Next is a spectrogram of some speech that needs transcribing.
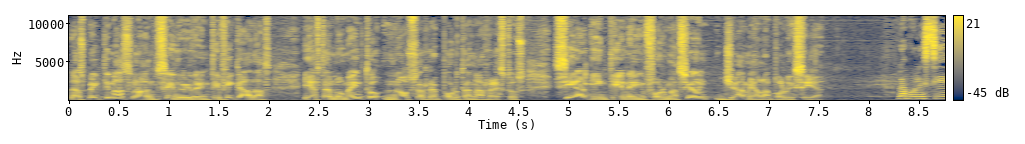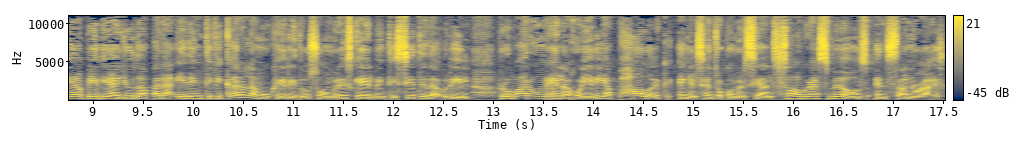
Las víctimas no han sido identificadas y hasta el momento no se reportan arrestos. Si alguien tiene información, llame a la policía. La policía pide ayuda para identificar a la mujer y dos hombres que el 27 de abril robaron en la joyería Pollock en el centro comercial Sawgrass Mills en Sunrise.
